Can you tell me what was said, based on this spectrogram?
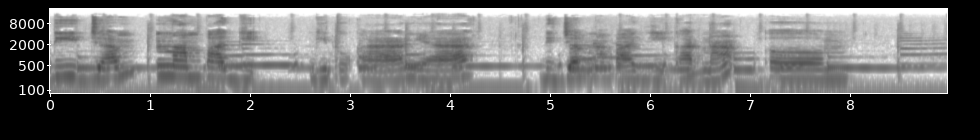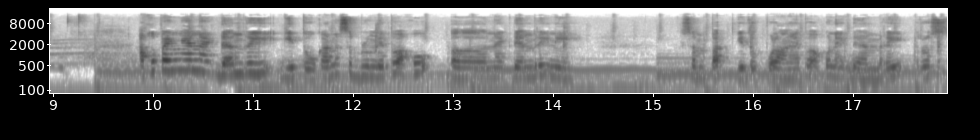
di jam 6 pagi gitu kan ya. Di jam 6 pagi karena um, aku pengen naik damri gitu. Karena sebelumnya tuh aku uh, naik damri nih. Sempat gitu pulangnya tuh aku naik damri. Terus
